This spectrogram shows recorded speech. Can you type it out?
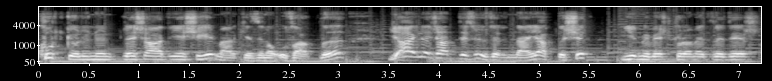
Kurt Gölü'nün Reşadiye şehir merkezine uzaklığı Yayla Caddesi üzerinden yaklaşık 25 kilometredir.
